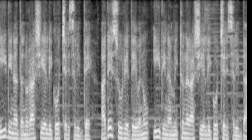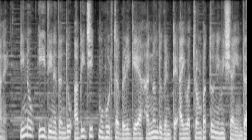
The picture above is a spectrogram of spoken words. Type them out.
ಈ ದಿನ ಧನುರಾಶಿಯಲ್ಲಿ ಗೋಚರಿಸಲಿದ್ದೆ. ಅದೇ ಸೂರ್ಯದೇವನು ಈ ದಿನ ಮಿಥುನ ರಾಶಿಯಲ್ಲಿ ಗೋಚರಿಸಲಿದ್ದಾನೆ. ಇನ್ನು ಈ ದಿನದಂದು ಅಭಿಜಿತ್ ಮುಹೂರ್ತ ಬೆಳಿಗ್ಗೆಯ ಹನ್ನೊಂದು ಗಂಟೆ ಐವತ್ತೊಂಬತ್ತು ನಿಮಿಷದಿಂದ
